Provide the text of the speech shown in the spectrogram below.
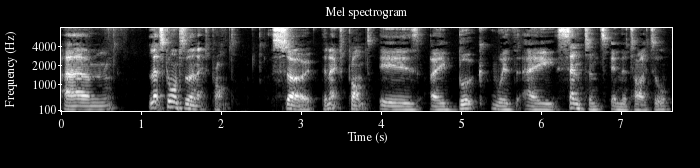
Um, let's go on to the next prompt. So, the next prompt is a book with a sentence in the title.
